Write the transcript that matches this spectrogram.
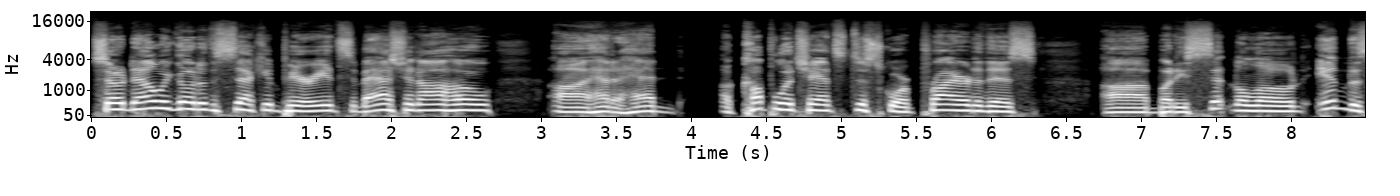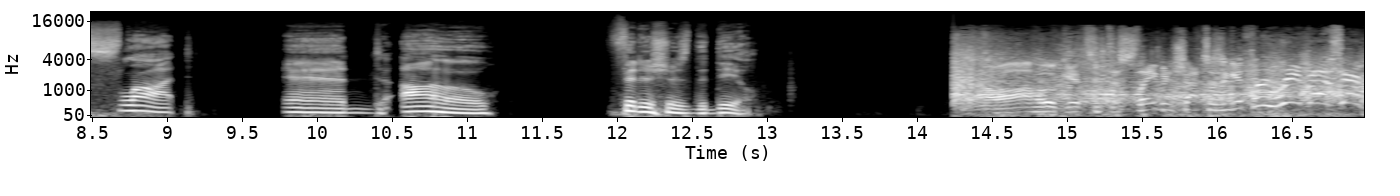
So now we go to the second period. Sebastian Aho uh, had a, had a couple of chances to score prior to this, uh, but he's sitting alone in the slot, and Aho finishes the deal. Now Aho gets it to Slavin. Shot doesn't get through. Rebounds there,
